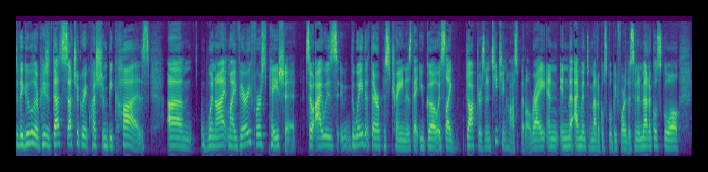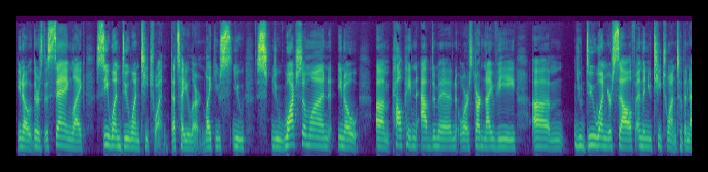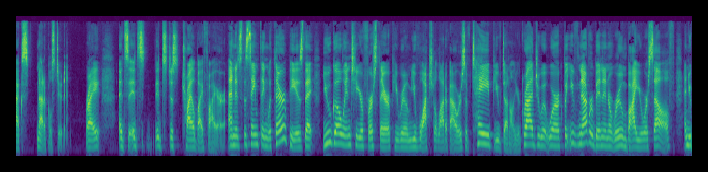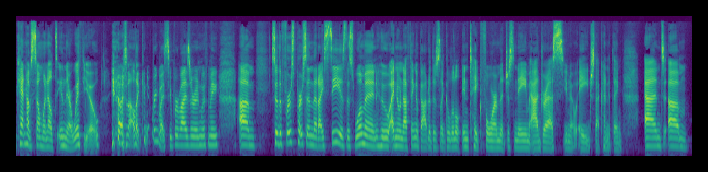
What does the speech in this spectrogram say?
Do they Google their patient? That's such a great question because um, when I, my very first patient, so I was, the way that therapists train is that you go, it's like doctors in a teaching hospital, right? And in, I went to medical school before this. And in medical school, you know, there's this saying like, see one, do one, teach one. That's how you learn. Like you, you, you watch someone, you know, um, palpate an abdomen or start an IV, um, you do one yourself, and then you teach one to the next medical student right? It's it's it's just trial by fire. And it's the same thing with therapy is that you go into your first therapy room you've watched a lot of hours of tape you've done all your graduate work but you've never been in a room by yourself and you can't have someone else in there with you. You know it's not like can you bring my supervisor in with me? Um, so the first person that i see is this woman who i know nothing about her. There's like a little intake form that just name address you know age that kind of thing. And um,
